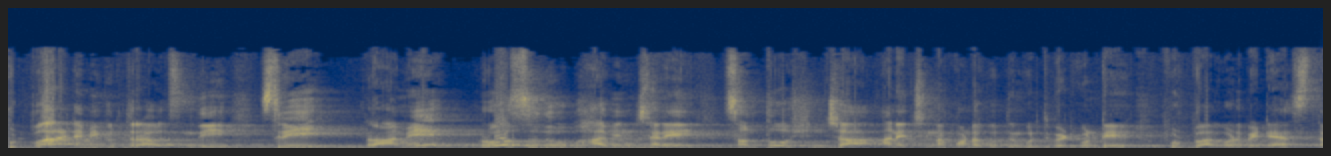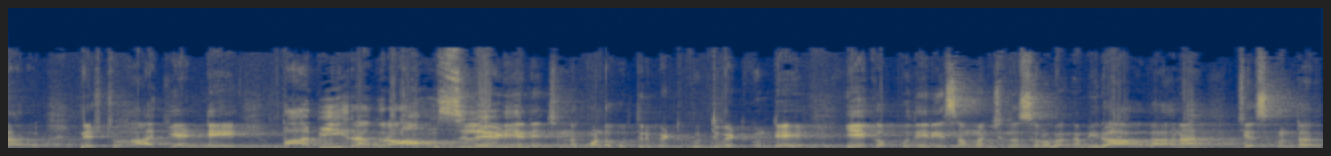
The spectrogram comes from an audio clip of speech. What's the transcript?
ఫుట్బాల్ అంటే మీకు గుర్తు రావాల్సింది శ్రీ రామే రోజుదు భావించనే సంతోషించ అనే చిన్న కొండ గుర్తును గుర్తుపెట్టుకుంటే ఫుట్బాల్ కూడా పెట్టేస్తారు. నెక్స్ట్ హాకీ అంటే బాబీ గ్రామ్స్ లేడీ అనే చిన్న కొండ గుర్తును పెట్టి గుర్తుపెట్టుకుంటే ఏ కప్పు దేనికి సంబంధించిన సులభంగా మీరు అవగాహన చేసుకుంటారు.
